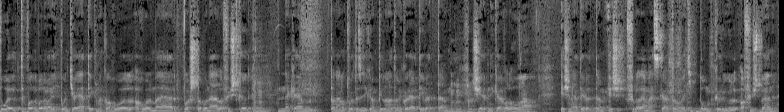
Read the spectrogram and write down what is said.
volt, van, van, van egy pontja a játéknak, ahol, ahol már vastagon áll a füstköd. Uh-huh. Nekem talán ott volt az egyik olyan pillanat, amikor eltévedtem. Uh-huh. Sietni kell valahova, uh-huh. És én eltévedtem, és föl alá mászkáltam egy domb körül a füstben,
